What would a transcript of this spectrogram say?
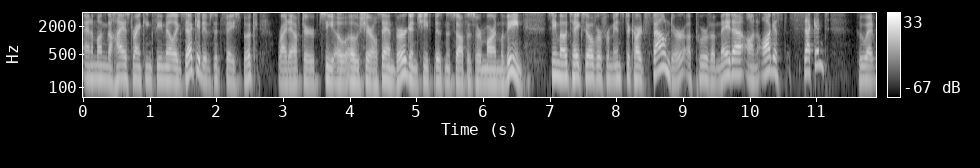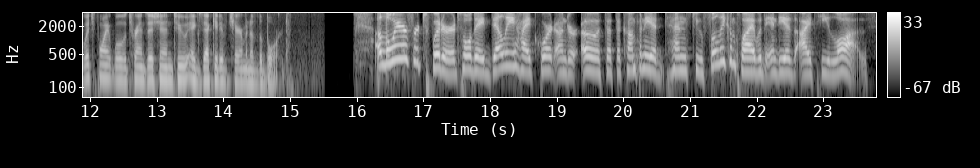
and among the highest ranking female executives at Facebook, right after COO Sheryl Sandberg and Chief Business Officer Marne Levine. Simo takes over from Instacart founder Apurva Mehta on August 2nd, who at which point will transition to executive chairman of the board. A lawyer for Twitter told a Delhi High Court under oath that the company intends to fully comply with India's IT laws.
